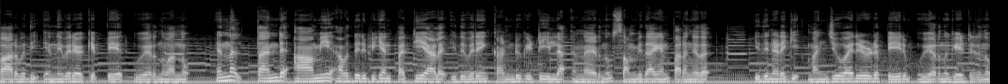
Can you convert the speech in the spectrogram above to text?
പാർവതി എന്നിവരെയൊക്കെ പേർ ഉയർന്നു വന്നു. എന്നാൽ തന്റെ ആമിയെ അവതരിപ്പിക്കാൻ പറ്റിയയാളെ ഇതുവരെയും കണ്ടുകിട്ടിയില്ല എന്നായിരുന്നു സംവിധായകൻ പറഞ്ഞത്. ഇതിനിടയ്ക്ക് മഞ്ജു വാര്യരുടെ പേരും ഉയർന്നു കേട്ടിരുന്നു.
